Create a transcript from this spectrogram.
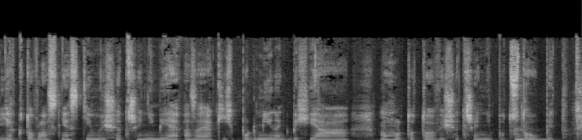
jak to vlastně s tím vyšetřením je a za jakých podmínek bych já mohl toto vyšetření podstoupit. Mm.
